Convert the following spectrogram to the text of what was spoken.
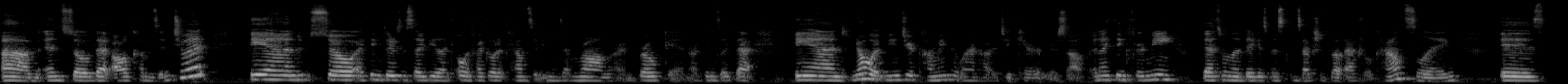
um, and so that all comes into it. And so I think there's this idea like, oh, if I go to counseling, it means I'm wrong or I'm broken or things like that. And no, it means you're coming to learn how to take care of yourself. And I think for me, that's one of the biggest misconceptions about actual counseling is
